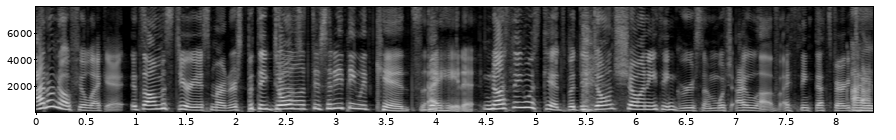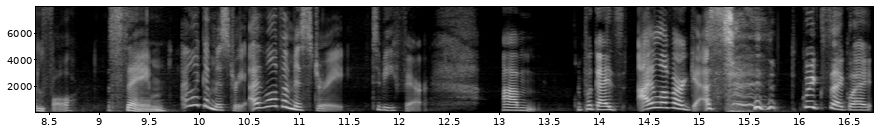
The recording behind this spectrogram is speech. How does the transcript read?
I don't know if you'll like it. It's all mysterious murders, but they don't. Well, if there's anything with kids, I hate it. nothing with kids, but they don't show anything gruesome, which I love. I think that's very I- tactful. Same. I like a mystery. I love a mystery, to be fair. Um, but guys, I love our guest. Quick segue.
